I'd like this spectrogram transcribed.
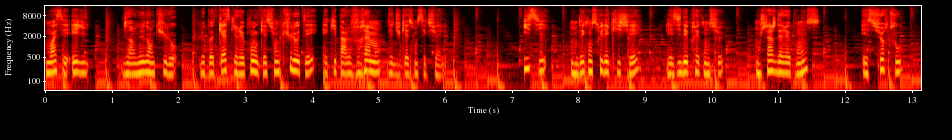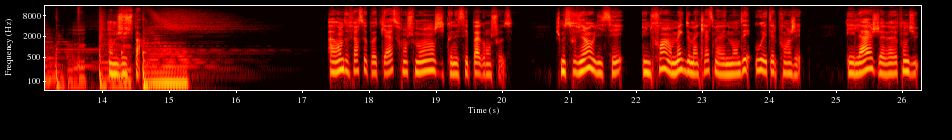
moi c'est Ellie. Bienvenue dans Culot, le podcast qui répond aux questions culottées et qui parle vraiment d'éducation sexuelle. Ici, on déconstruit les clichés, les idées préconçues, on cherche des réponses et surtout, on ne juge pas. Avant de faire ce podcast, franchement, j'y connaissais pas grand-chose. Je me souviens au lycée, une fois un mec de ma classe m'avait demandé où était le point G. Et là, je lui avais répondu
